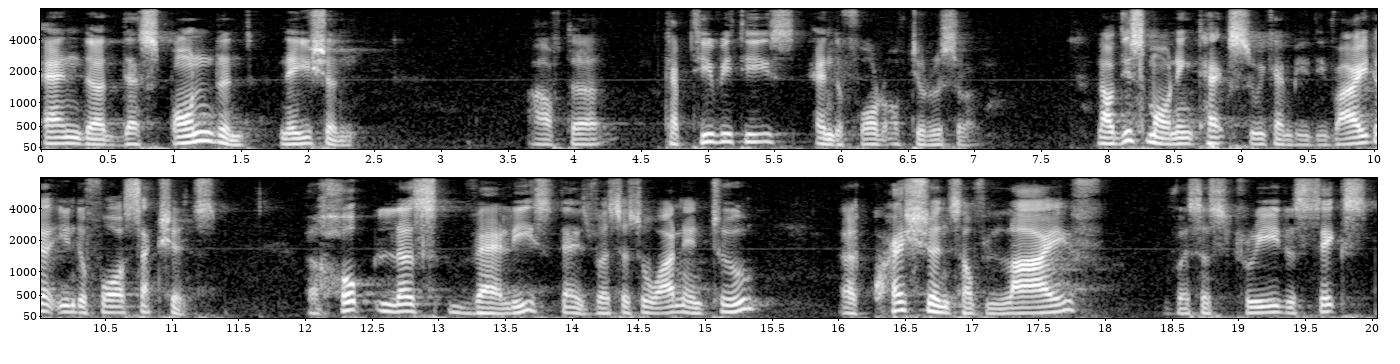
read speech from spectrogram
and the despondent nation after captivities and the fall of Jerusalem. Now, this morning text we can be divided into four sections: a hopeless valley, that is verses one and two; a questions of life, verses three to six;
